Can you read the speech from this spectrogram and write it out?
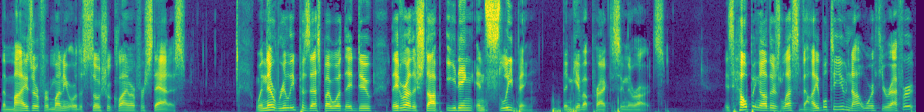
the miser for money, or the social climber for status? When they're really possessed by what they do, they'd rather stop eating and sleeping than give up practicing their arts. Is helping others less valuable to you, not worth your effort?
